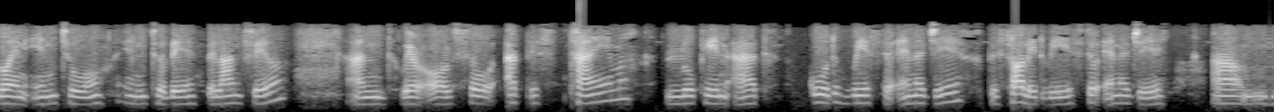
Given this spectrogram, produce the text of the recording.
going into into the, the landfill. And we're also at this time looking at good waste to energy, the solid waste to energy um,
